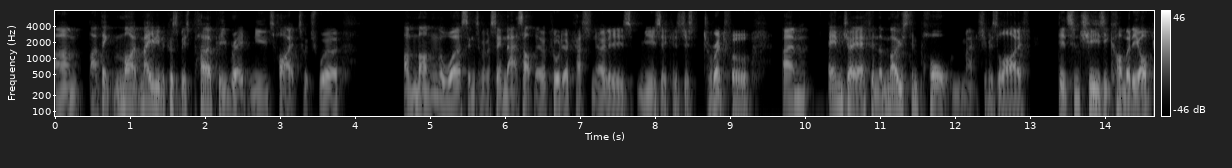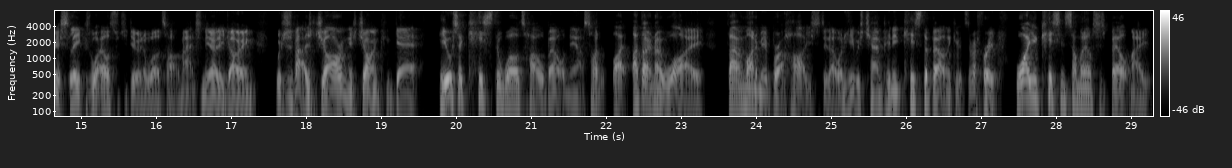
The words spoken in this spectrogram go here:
Um, I think might, maybe because of his purpley red new tights, which were among the worst things I've ever seen. That's up there with Claudio Castagnoli's music is just dreadful. Um, MJF in the most important match of his life did some cheesy comedy, obviously, because what else would you do in a world title match in the early going, which is about as jarring as jarring can get. He also kissed the world title belt on the outside. Like, I don't know why. That reminded me of Bret Hart used to do that when he was champion. He'd kiss the belt and give it to the referee. Why are you kissing someone else's belt, mate?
